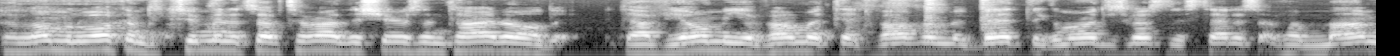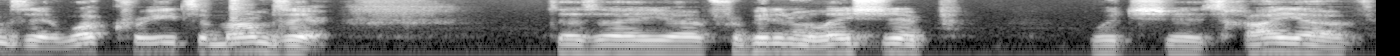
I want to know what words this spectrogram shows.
Shalom and welcome to Two Minutes of Torah. This year is entitled Daf Yomi Yevamot Tetvava Mebet. The Gemara discusses the status of a mamzer. What creates a mamzer? There's a uh, forbidden relationship which is chayav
